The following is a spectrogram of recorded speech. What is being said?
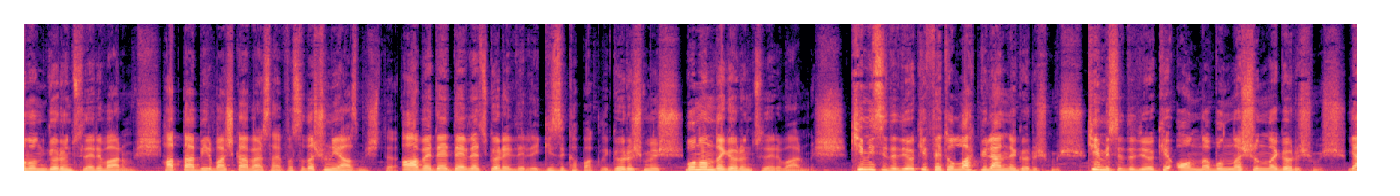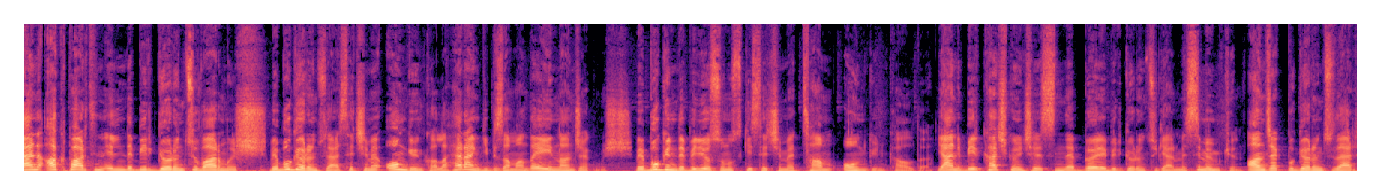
Bunun görüntüleri varmış. Hatta bir başka haber sayfası da şunu yazmıştı. ABD devlet görevlileri gizli kapaklı görüşmüş. Bunun da görüntüleri varmış. Kimisi de diyor ki Fethullah Gülen'le görüşmüş. Kimisi de diyor ki onunla bununla şunla görüşmüş. Yani AK Parti'nin elinde bir görüntü varmış ve bu görüntüler seçime 10 gün kala herhangi bir zamanda yayınlanacakmış. Ve bugün de biliyorsunuz ki seçime tam 10 gün kaldı. Yani birkaç gün içerisinde böyle bir görüntü gelmesi mümkün. Ancak bu görüntüler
